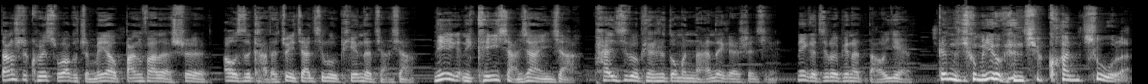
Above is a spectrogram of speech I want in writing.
当时 Chris Rock 准备要颁发的是奥斯卡的最佳纪录片的奖项，那个你可以想象一下，拍纪录片是多么难的一个事情。那个纪录片的导演根本就没有人去关注了，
